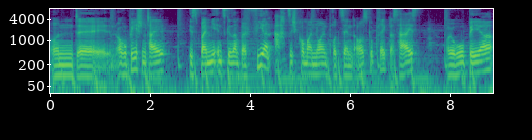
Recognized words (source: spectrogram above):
Und äh, den europäischen Teil ist bei mir insgesamt bei 84,9% ausgeprägt. Das heißt, Europäer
